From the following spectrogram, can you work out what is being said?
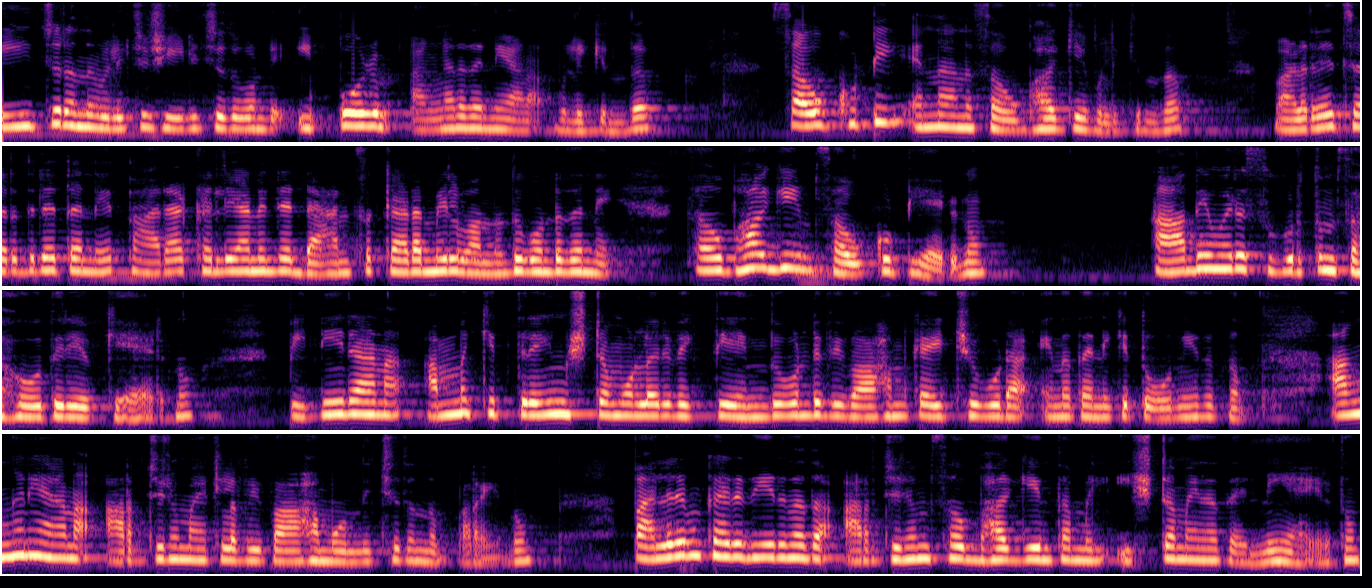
ടീച്ചർ എന്ന് വിളിച്ച് ശീലിച്ചതുകൊണ്ട് ഇപ്പോഴും അങ്ങനെ തന്നെയാണ് വിളിക്കുന്നത്. സൗകുട്ടി എന്നാണ് സൗഭാഗ്യ വിളിക്കുന്നത്. വളരെ ചെറുതിലെ തന്നെ താര കല്യാണിന്റെ ഡാൻസ് അക്കാഡമിയിൽ വന്നതുകൊണ്ട് തന്നെ സൗഭാഗ്യയും സൗക്കുട്ടിയായിരുന്നു ആദ്യം ഒരു സുഹൃത്തും സഹോദരിയൊക്കെ ആയിരുന്നു. പിന്നീടാണ് അമ്മയ്ക്ക് ഇത്രയും ഇഷ്ടമുള്ള ഒരു വ്യക്തിയെ എന്തുകൊണ്ട് വിവാഹം കഴിച്ചുകൂടാ എന്ന് തനിക്ക് തോന്നിയതെന്നും അങ്ങനെയാണ് അർജുനുമായിട്ടുള്ള വിവാഹം ഒന്നിച്ചതെന്നും പറയുന്നു. പലരും കരുതിയിരുന്നത് അർജുനും സൗഭാഗ്യവും തമ്മിൽ ഇഷ്ടമെന്ന് തന്നെയായിരുന്നു.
